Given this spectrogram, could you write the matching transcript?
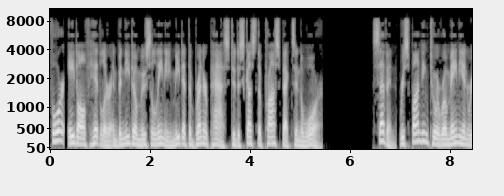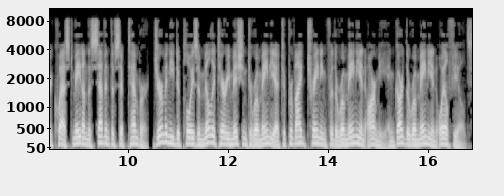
4. Adolf Hitler and Benito Mussolini meet at the Brenner Pass to discuss the prospects in the war. 7. Responding to a Romanian request made on 7 September, Germany deploys a military mission to Romania to provide training for the Romanian army and guard the Romanian oilfields.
